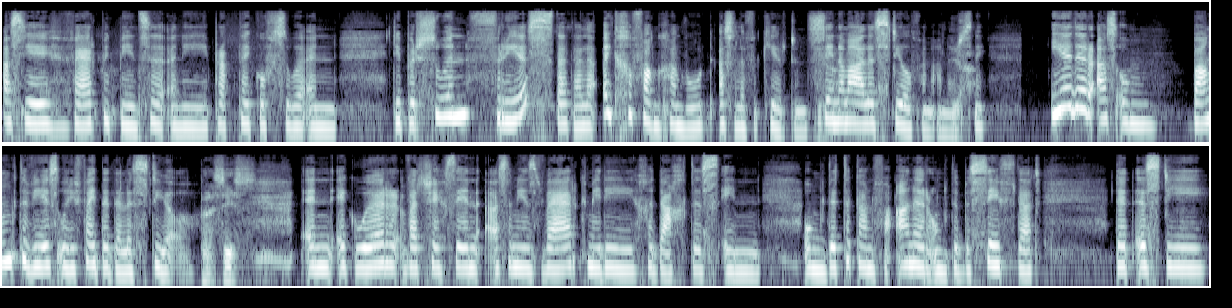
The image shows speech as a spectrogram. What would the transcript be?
as jy werk met mense in die praktyk of so in die persoon vrees dat hulle uitgevang gaan word as hulle verkeerd doen. Sê nou maar hulle steel van anders, Ja. nie. Eerder as om bang te wees oor die feit dat hulle steel. Presies. En ek hoor wat Sheikh sê en as 'n mens werk met die gedagtes en om dit te kan verander om te besef dat dit is die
